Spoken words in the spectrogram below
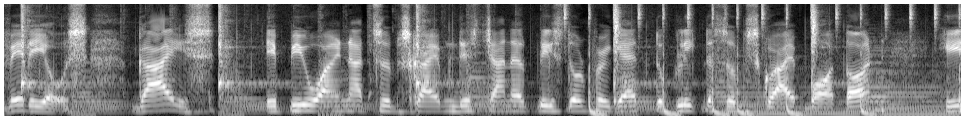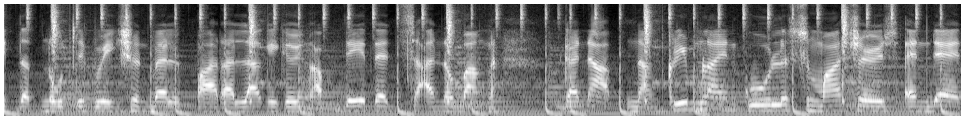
videos. Guys, if you are not subscribed in this channel, please don't forget to click the subscribe button, hit that notification bell para lagi kayong updated sa anumang ganap ng Creamline Cool Smashers and then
